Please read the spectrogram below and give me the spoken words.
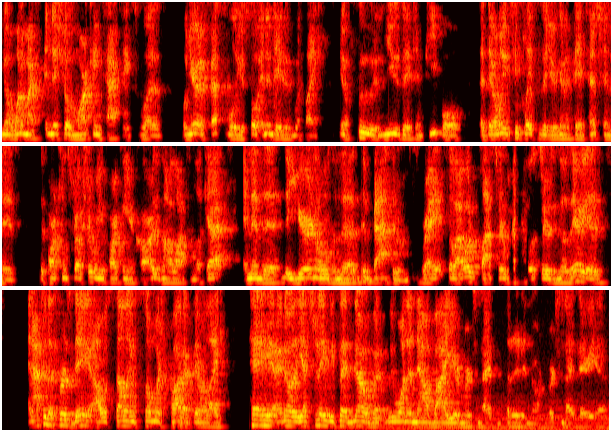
you know, one of my initial marketing tactics was when you're at a festival, you're so inundated with like, you know, food and music and people that the only two places that you're going to pay attention is the parking structure when you're parking your car. There's not a lot to look at. And then the, the urinals and the, the bathrooms, right? So I would plaster my posters in those areas. And after the first day, I was selling so much product. They were like, hey, I know yesterday we said no, but we want to now buy your merchandise and put it in our merchandise area.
